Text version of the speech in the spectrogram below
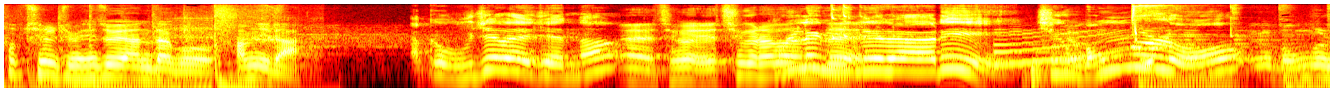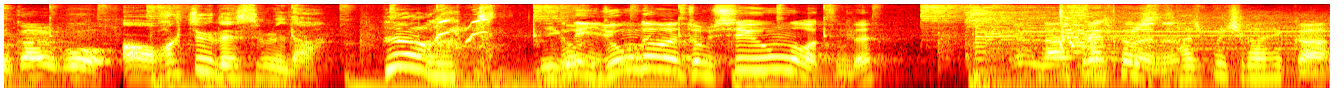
섭취를 좀 해줘야 한다고 합니다. 아까 우재가 얘기했나? 네, 제가 예측을 블랙 해봤는데 미네랄이 지금 먹물로 먹물을 깔고 어, 확정이 됐습니다. 근데 이 정도면 좀 쉬운 것 같은데? 난 40분씩, 40분씩 하니까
